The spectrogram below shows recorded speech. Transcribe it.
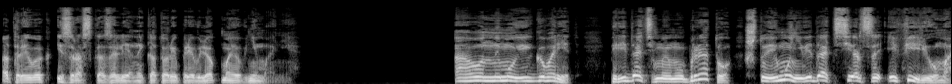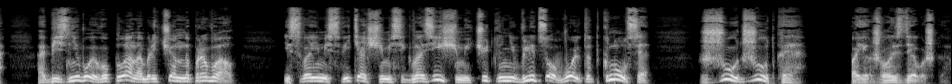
отрывок из рассказа Лены, который привлек мое внимание. А он ему и говорит, передать моему брату, что ему не видать сердца Эфириума, а без него его план обречен на провал, и своими светящимися глазищами чуть ли не в лицо Вольт откнулся. Жуть жуткая. — поежилась девушка.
